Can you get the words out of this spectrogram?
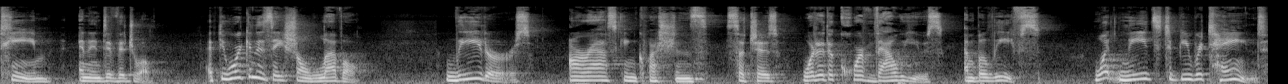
team, and individual. At the organizational level, leaders are asking questions such as what are the core values and beliefs? What needs to be retained?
